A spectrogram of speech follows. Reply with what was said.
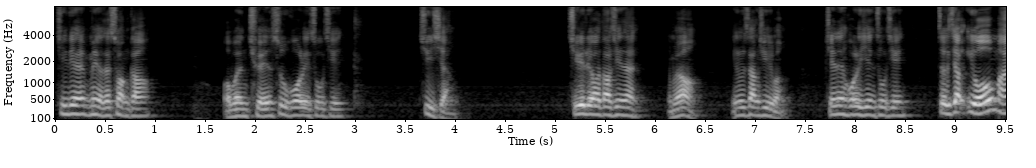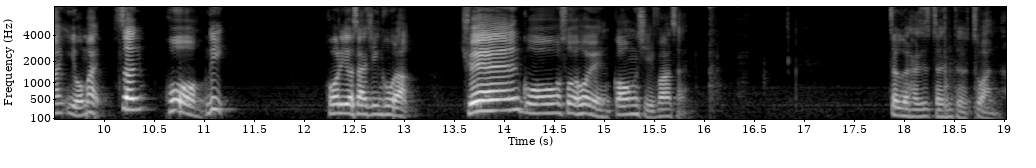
今天没有再创高，我们全数获利出清，巨响，七月六号到现在有没有一路上去嘛？今天获利先出清，这个叫有买有卖真获利。获利又塞金库了，全国所有会员恭喜发财。这个才是真的赚啊！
